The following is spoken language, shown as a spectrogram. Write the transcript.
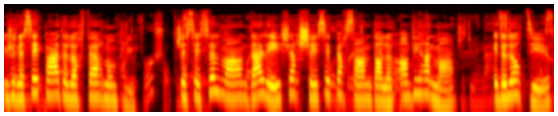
et je n'essaie pas de leur faire non plus. J'essaie seulement d'aller chercher ces personnes dans leur environnement et de leur dire,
